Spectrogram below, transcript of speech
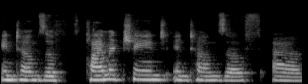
in terms of climate change, in terms of, uh,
